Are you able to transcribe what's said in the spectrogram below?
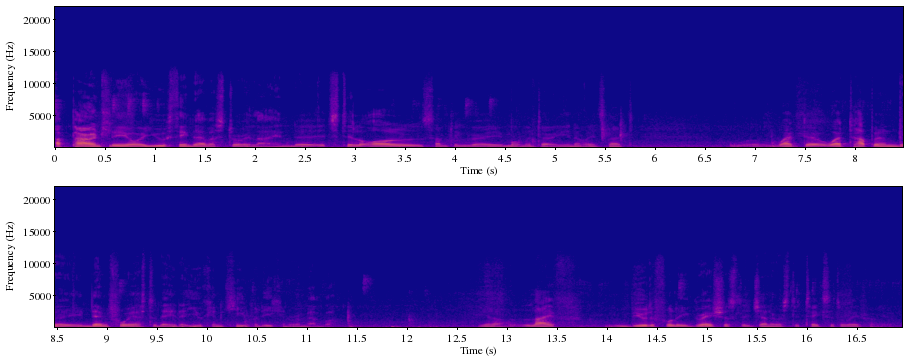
apparently or you think they have a storyline, uh, it's still all something very momentary. You know, it's not. What uh, what happened the day before yesterday that you can keep and you can remember? You know, life beautifully, graciously, generously takes it away from you.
